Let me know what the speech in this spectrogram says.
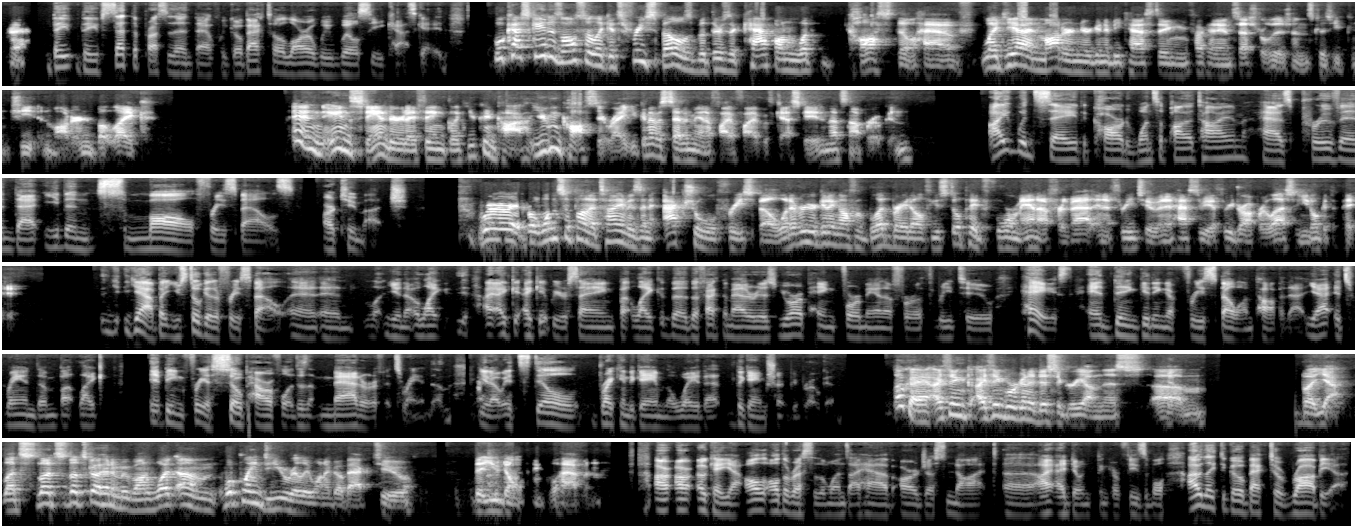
they they've set the precedent that if we go back to Alara, we will see Cascade. Well, Cascade is also like it's free spells, but there's a cap on what cost they'll have. Like, yeah, in modern you're going to be casting fucking ancestral visions because you can cheat in modern, but like in in standard, I think like you can co- you can cost it right. You can have a seven mana five five with Cascade, and that's not broken. I would say the card Once Upon a Time has proven that even small free spells are too much. Right, right, but Once Upon a Time is an actual free spell. Whatever you're getting off of Bloodbraid Elf, you still paid four mana for that in a 3 2, and it has to be a three drop or less, and you don't get to pick it yeah but you still get a free spell and and you know like I, I, I get what you're saying but like the the fact of the matter is you are paying four mana for a three two haste and then getting a free spell on top of that. Yeah it's random but like it being free is so powerful it doesn't matter if it's random. You know it's still breaking the game in a way that the game shouldn't be broken. Okay i think i think we're going to disagree on this um yeah. But yeah let's let's let's go ahead and move on what um what plane do you really want to go back to that you don't think will happen are, are, okay yeah all, all the rest of the ones i have are just not uh I, I don't think are feasible i would like to go back to Rabiah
